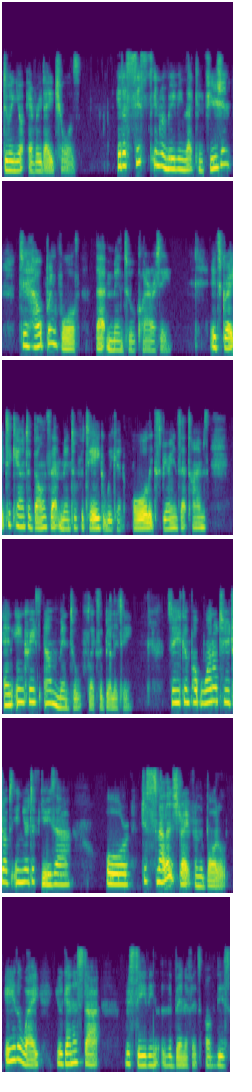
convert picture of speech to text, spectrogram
doing your everyday chores. It assists in removing that confusion to help bring forth that mental clarity. It's great to counterbalance that mental fatigue we can all experience at times and increase our mental flexibility. So you can pop one or two drops in your diffuser or just smell it straight from the bottle. Either way, you're going to start receiving the benefits of this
